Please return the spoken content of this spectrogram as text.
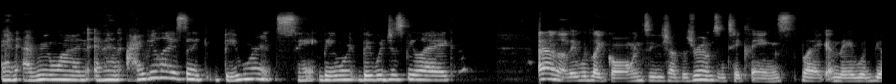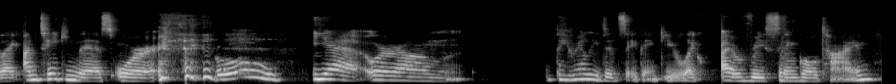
and everyone and then I realized like they weren't saying they weren't they would just be like I don't know, they would like go into each other's rooms and take things, like, and they would be like, I'm taking this, or, oh, yeah, or, um, they really did say thank you, like, every single time.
